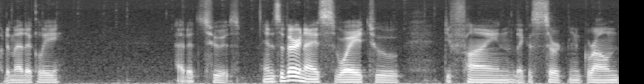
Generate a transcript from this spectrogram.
automatically added to it. And it's a very nice way to define like a certain ground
